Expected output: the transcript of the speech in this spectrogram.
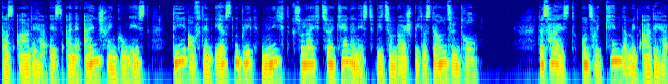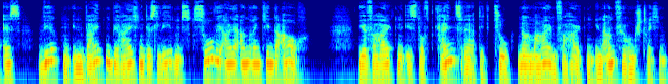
dass ADHS eine Einschränkung ist, die auf den ersten Blick nicht so leicht zu erkennen ist, wie zum Beispiel das Down-Syndrom. Das heißt, unsere Kinder mit ADHS wirken in weiten Bereichen des Lebens, so wie alle anderen Kinder auch. Ihr Verhalten ist oft grenzwertig zu normalem Verhalten in Anführungsstrichen.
